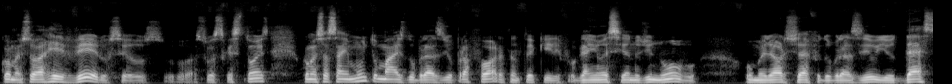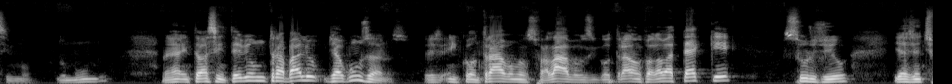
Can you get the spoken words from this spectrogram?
começou a rever os seus, as suas questões, começou a sair muito mais do Brasil para fora, tanto é que ele ganhou esse ano de novo o melhor chefe do Brasil e o décimo do mundo. Né? Então, assim, teve um trabalho de alguns anos. Encontrávamos, falávamos, encontrávamos, falávamos, até que surgiu e a gente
